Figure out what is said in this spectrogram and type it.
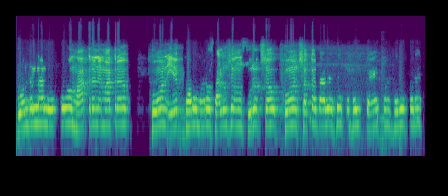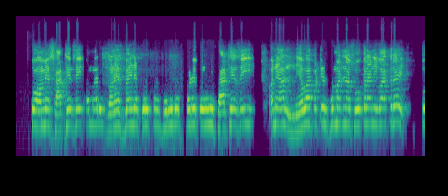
ગોંડલના લોકો માત્ર ને માત્ર ફોન એક ધારો મારો ચાલુ છે હું સુરત સૌ ફોન સતત આવે છે કે ભાઈ ક્યાંય પણ જરૂર પડે તો અમે સાથે સહી તમારી ગણેશભાઈને કોઈ પણ જરૂરત પડે તો એની સાથે સહી. અને આ લેવા પટેલ સમાજના છોકરાની વાત રહી, તો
